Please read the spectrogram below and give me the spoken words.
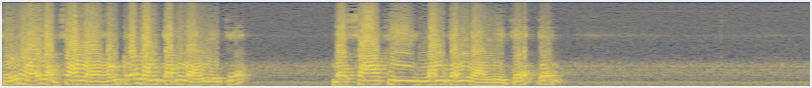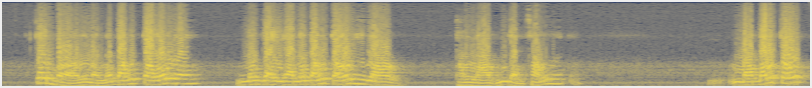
thử hỏi làm sao mà không có 500 ngàn người chết? Mà sau khi 500 ngàn người chết đó, cái bọn mà nó đấu tố đấy nó gây ra nó đấu tố với nhau, thằng nào cũng giành sống hết mà đấu tố,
